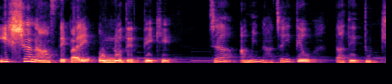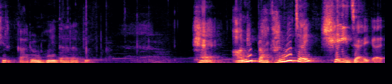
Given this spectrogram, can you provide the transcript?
ঈর্ষা না আসতে পারে অন্যদের দেখে। যা আমি না চাইতেও তাদের দুঃখের কারণ হয়ে দাঁড়াবে। হ্যাঁ আমি প্রাধান্য চাই সেই জায়গায়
